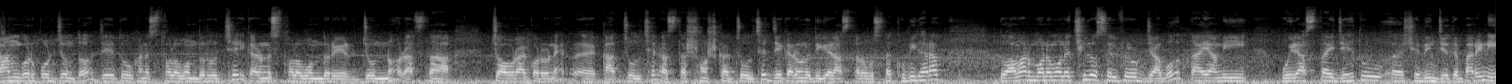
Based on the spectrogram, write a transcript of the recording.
রামগড় পর্যন্ত, যেহেতু ওখানে স্থলবন্দর হচ্ছে, এই কারণে স্থলবন্দরের জন্য রাস্তা চওড়াকরণের কাজ চলছে রাস্তার সংস্কার চলছে, যে কারণে ওদিকে রাস্তার অবস্থা খুবই খারাপ। তো আমার মনে মনে ছিল সেলফি রোড যাব, তাই আমি ওই রাস্তায় যেহেতু সেদিন যেতে পারিনি,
